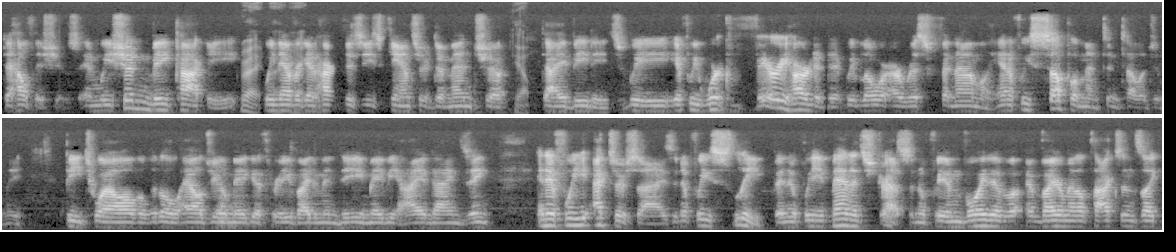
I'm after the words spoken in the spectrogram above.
to health issues, and we shouldn't be cocky. Right, We right, never right. get heart disease, cancer, dementia, Yep. diabetes. We, if we work very hard at it, we lower our risk phenomenally. And if we supplement intelligently, B12, a little algae, omega 3, vitamin D, maybe iodine, zinc. And if we exercise, and if we sleep, and if we manage stress, and if we avoid environmental toxins like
